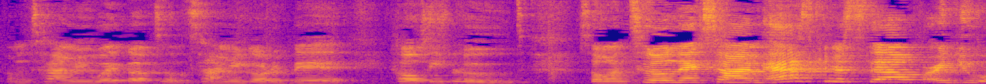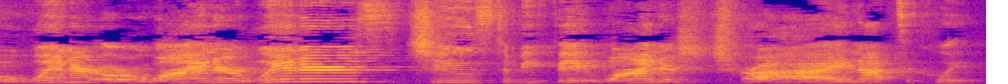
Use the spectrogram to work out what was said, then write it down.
from the time you wake up till the time you go to bed. Healthy foods. So until next time, ask yourself: Are you a winner or a whiner? Winners choose to be fit. Whiners try not to quit.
